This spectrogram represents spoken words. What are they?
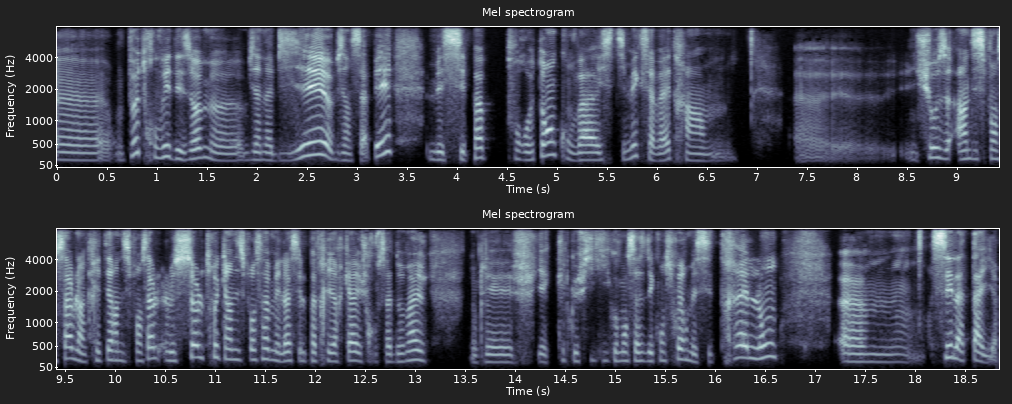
euh, on peut trouver des hommes euh, bien habillés, euh, bien sapés, mais c'est pas pour autant qu'on va estimer que ça va être un, euh, une chose indispensable, un critère indispensable. Le seul truc indispensable, mais là c'est le patriarcat et je trouve ça dommage. Donc il y a quelques filles qui commencent à se déconstruire, mais c'est très long. Euh, c'est la taille.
